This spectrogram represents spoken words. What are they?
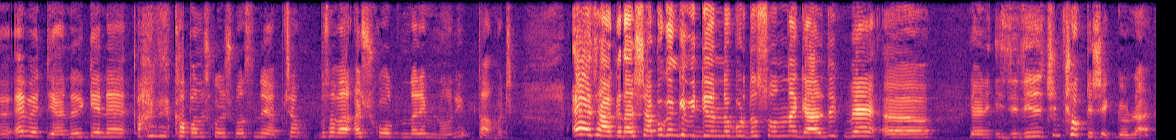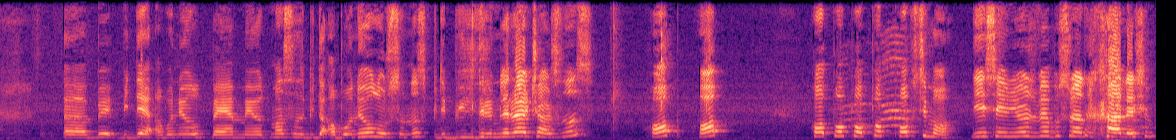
Ee, evet yani gene aynı kapanış konuşmasını yapacağım. Bu sefer açık olduğundan emin olayım. Tamam açık. Evet arkadaşlar bugünkü videonun da burada sonuna geldik ve e, yani izlediğiniz için çok teşekkürler. E, bir, bir de abone olup beğenmeyi unutmazsanız bir de abone olursanız bir de bildirimleri açarsınız. Hop hop hop hop hop hop hop Simo diye seviniyoruz ve bu sırada kardeşim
